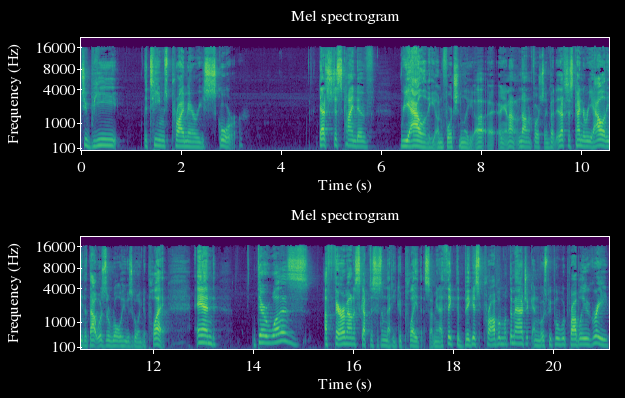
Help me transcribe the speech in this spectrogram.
to be the team's primary scorer. That's just kind of reality, unfortunately. Uh, uh, not, not unfortunately, but that's just kind of reality that that was the role he was going to play. And there was a fair amount of skepticism that he could play this. I mean, I think the biggest problem with the Magic, and most people would probably agree,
